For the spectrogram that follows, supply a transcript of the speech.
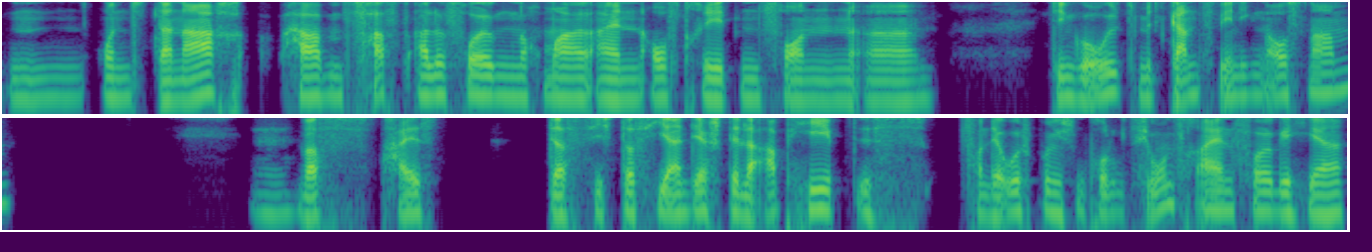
Und danach haben fast alle Folgen nochmal ein Auftreten von äh, den Gold mit ganz wenigen Ausnahmen. Mhm. Was heißt, dass sich das hier an der Stelle abhebt, ist von der ursprünglichen Produktionsreihenfolge her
